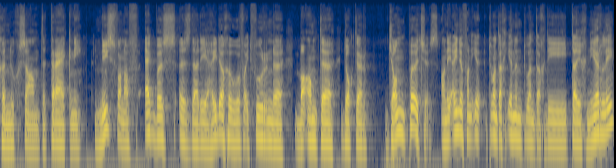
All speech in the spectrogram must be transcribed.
genoegsaam te trek nie. Nuus vanaf Egbus is dat die huidige hoofuitvoerende beampte Dr John Purchase aan die einde van 2021 e-, die tuig neerlê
